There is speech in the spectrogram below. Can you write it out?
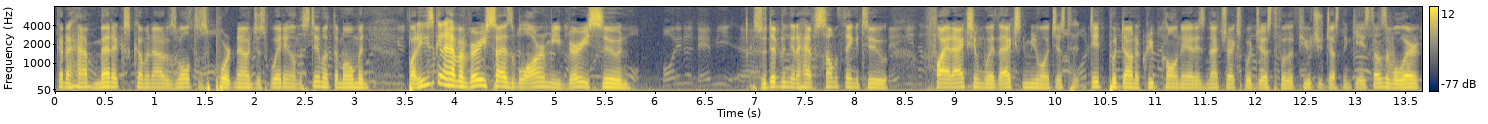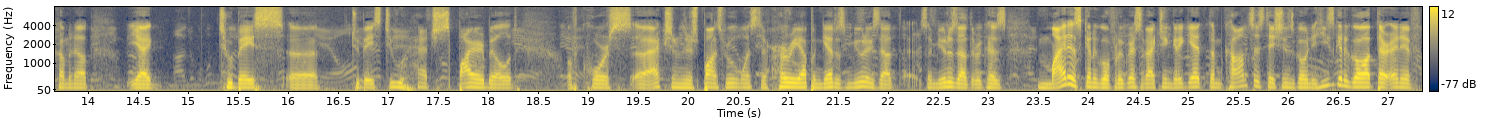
Going to have medics coming out as well to support now, just waiting on the stim at the moment. But he's going to have a very sizable army very soon. So definitely going to have something to fight action with. Action, meanwhile, just did put down a creep colony at his natural expo just for the future, just in case. Does have a lair coming up. Yeah, two base, uh, two base, two hatch spire build. Of course, uh, action response really wants to hurry up and get his mutants out, some mutants out there because Midas going to go for aggressive action, going to get them comsat stations going. He's going to go out there, and if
